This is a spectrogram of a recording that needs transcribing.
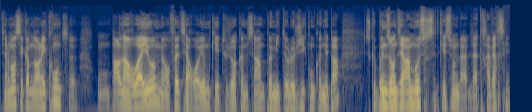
Finalement, c'est comme dans les contes, on parle d'un royaume, mais en fait, c'est un royaume qui est toujours comme ça, un peu mythologique, qu'on connaît pas. Est-ce que vous pouvez nous en dire un mot sur cette question de la, traversée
